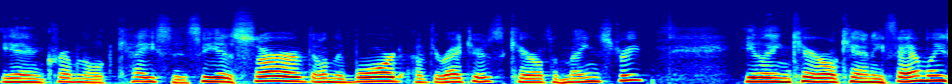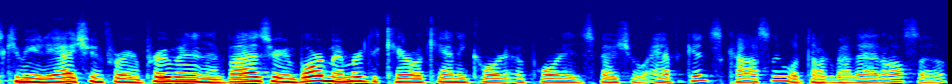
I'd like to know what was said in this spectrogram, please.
in criminal cases. He has served on the board of directors Carrollton Main Street, Healing Carroll County Families, Community Action for Improvement, and advisor and board member to the Carroll County Court Appointed Special Advocates, CASA. We'll talk about that also.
